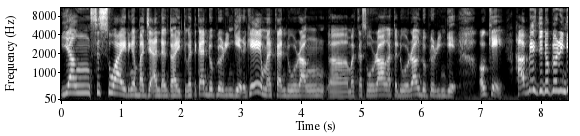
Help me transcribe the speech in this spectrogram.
yang sesuai dengan bajet anda untuk hari tu. Katakan RM20, okey, makan dua orang uh, makan seorang atau dua orang RM20. Okey, habis je RM20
